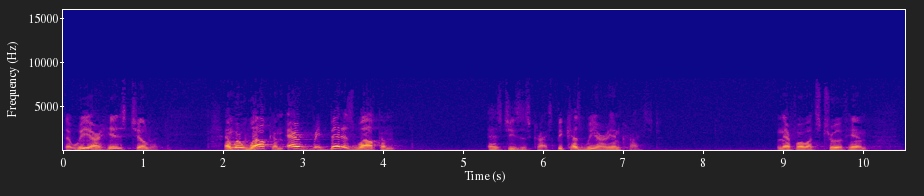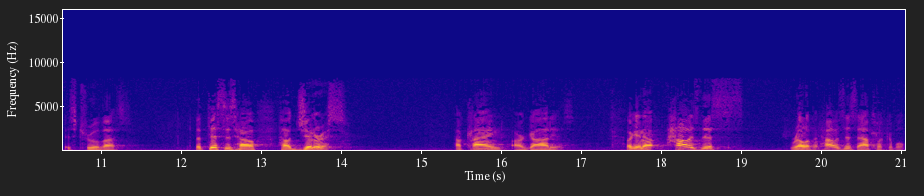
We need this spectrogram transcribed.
That we are his children. And we're welcome, every bit as welcome as Jesus Christ, because we are in Christ. And therefore, what's true of him is true of us. That this is how, how generous, how kind our God is. Okay, now, how is this relevant? How is this applicable?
